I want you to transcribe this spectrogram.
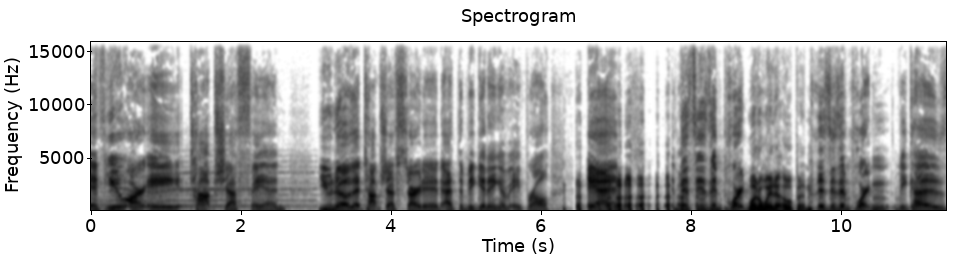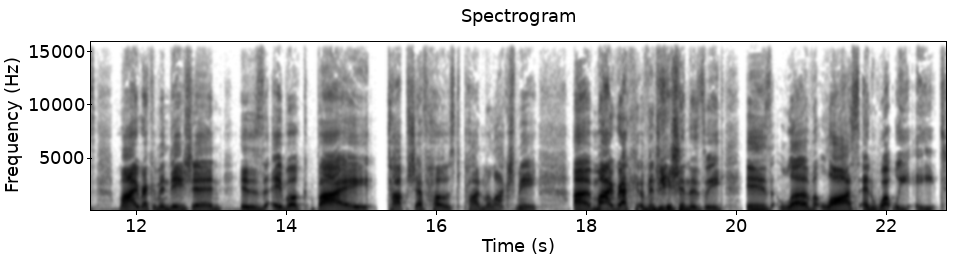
If you are a Top Chef fan, you know that Top Chef started at the beginning of April. And this is important. What a way to open. This is important because my recommendation is a book by Top Chef host Padma Lakshmi. Uh, my recommendation this week is Love, Loss, and What We Ate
